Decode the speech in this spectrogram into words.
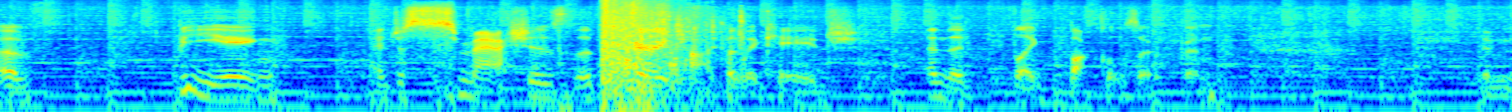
of being and just smashes the very top of the cage and the like buckles open. And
